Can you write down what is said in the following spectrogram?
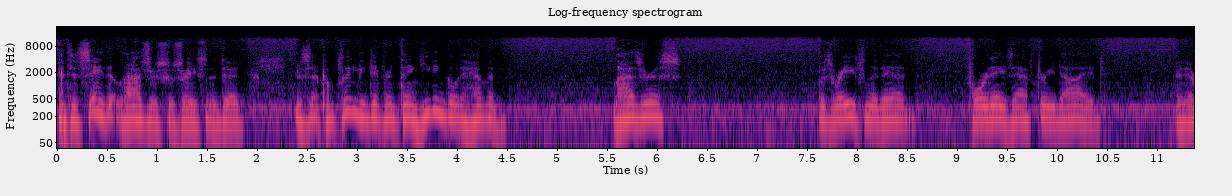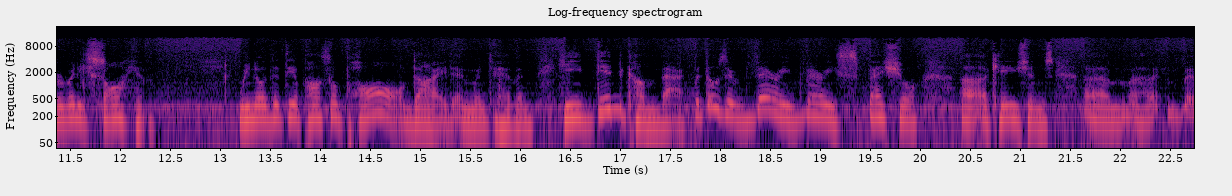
And to say that Lazarus was raised from the dead is a completely different thing. He didn't go to heaven. Lazarus was raised from the dead four days after he died, and everybody saw him. We know that the Apostle Paul died and went to heaven. He did come back, but those are very, very special uh, occasions. Um, uh,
